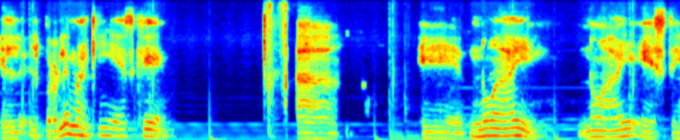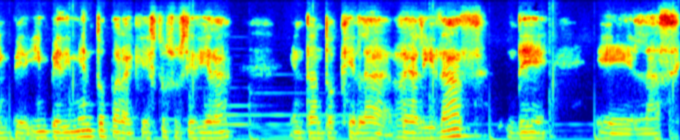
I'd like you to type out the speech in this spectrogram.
El, problema aquí es que ah, eh, no hay, no hay este impedimento para que esto sucediera, en tanto que la realidad de eh, las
